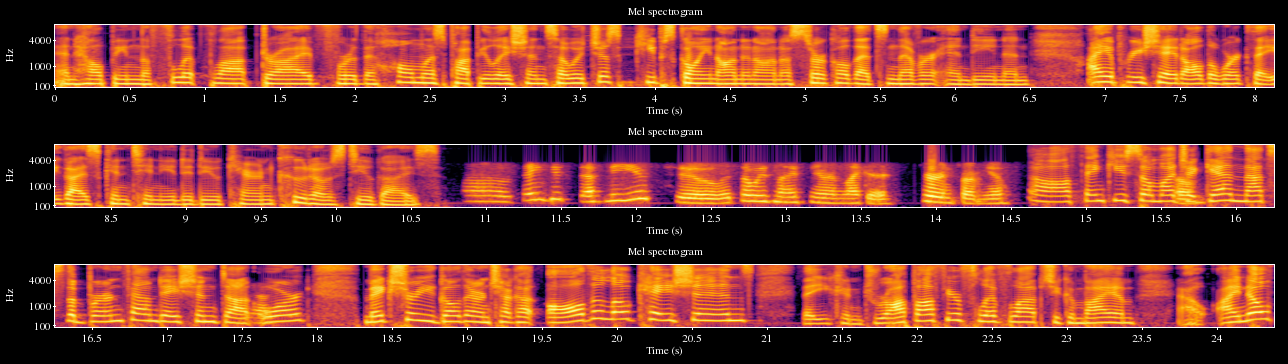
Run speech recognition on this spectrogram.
and helping the flip flop drive for the homeless population. So it just keeps going on and on, a circle that's never ending. And I appreciate all the work that you guys continue to do. Karen, kudos to you guys. Oh, thank you, Stephanie. You too. It's always nice hearing like a hearing from you. Oh, thank you so much. Oh. Again, that's the burnfoundation.org. Yes. Make sure you go there and check out all the locations that you can drop off your flip-flops. You can buy them. Out. I know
